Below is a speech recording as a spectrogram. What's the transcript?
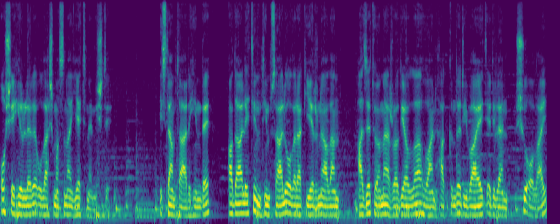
o şehirlere ulaşmasına yetmemişti. İslam tarihinde adaletin timsali olarak yerini alan Hz. Ömer radıyallahu anh hakkında rivayet edilen şu olay,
